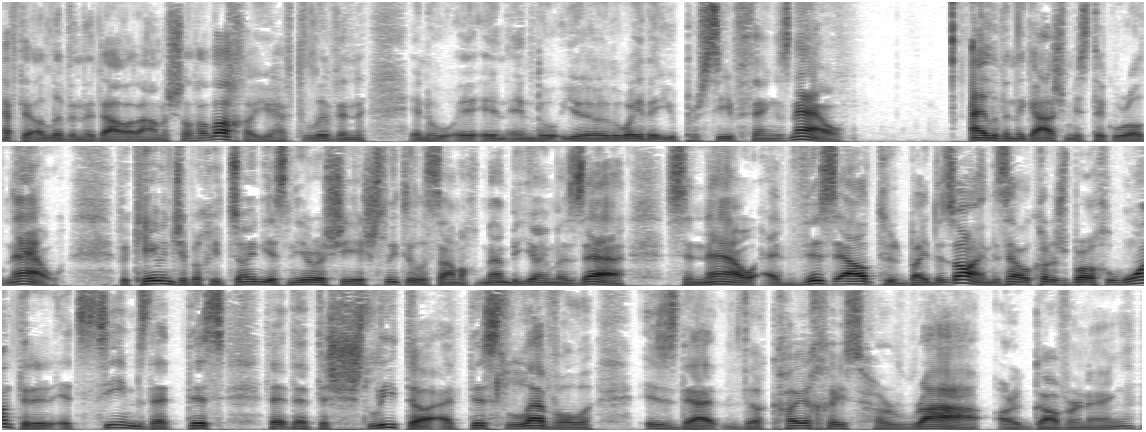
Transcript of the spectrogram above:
Have to live in the dalat amashal halacha. You have to live in in in, in the you know the way that you perceive things now. I live in the Gashmistic world now. So now, at this altitude, by design, this is how Kadosh Baruch Hu wanted it. It seems that this that, that the shlita at this level is that the koyches hara are governing,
